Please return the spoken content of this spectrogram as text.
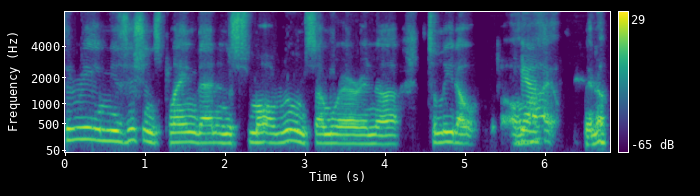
three musicians playing that in a small room somewhere in uh, Toledo, Ohio. Yeah. You know.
